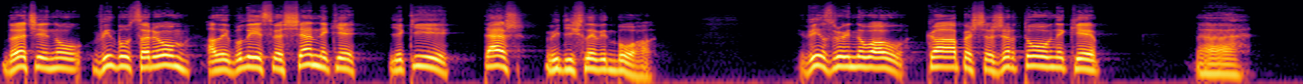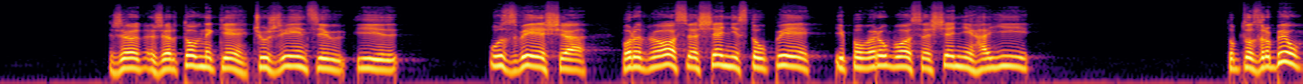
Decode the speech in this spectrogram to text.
До речі, ну, він був царем, але були і священники, які теж відійшли від Бога. Він зруйнував капища, жертовники, е, жертовники чужинців і узвища, порозбивав священні стовпи і повирубував священні гаї. Тобто зробив,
